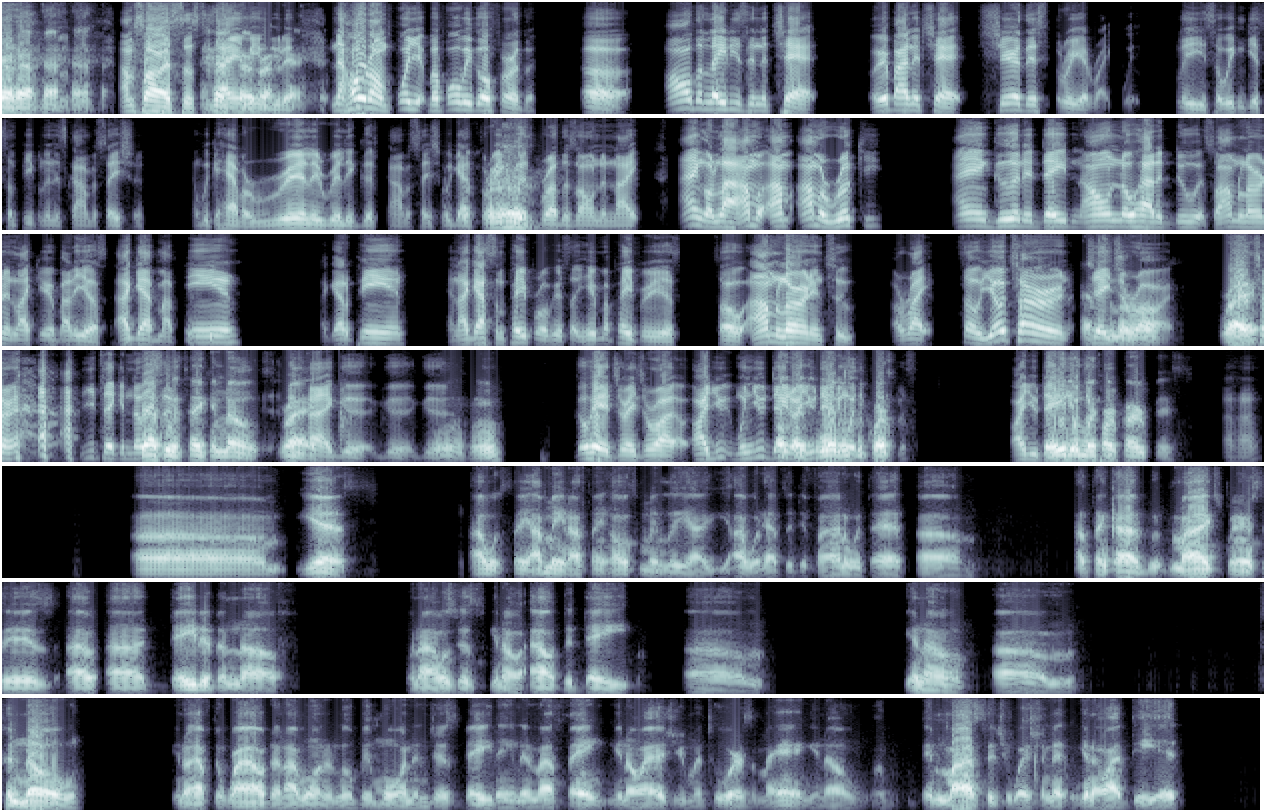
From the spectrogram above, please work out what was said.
I'm sorry, sisters. I didn't mean to do that. Now hold on before you before we go further. Uh, all the ladies in the chat, everybody in the chat, share this thread right quick, please, so we can get some people in this conversation and we can have a really really good conversation. We got three good brothers on tonight. I ain't gonna lie, I'm a, I'm I'm a rookie. I ain't good at dating. I don't know how to do it, so I'm learning like everybody else. I got my pen, I got a pen, and I got some paper over here. So here my paper is. So I'm learning too. All right. So your turn, Jay Absolutely. Gerard. Your Right. turn. you taking notes Definitely too? taking notes. All Right. right. Good. Good. Good. hmm Go ahead, Jay Gerard. Are you when you date? Are you so dating with a the question? purpose? Are you dating, Dating with a with a purpose? purpose. Uh huh. Um, yes, I would say. I mean, I think ultimately, I I would have to define it with that. Um, I think I my experience is I, I dated enough when I was just you know out to date. Um, you know, um, to know you know after a while that I wanted a little bit more than just dating. And I think you know as you mature as a man, you know, in my situation, you know I did.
